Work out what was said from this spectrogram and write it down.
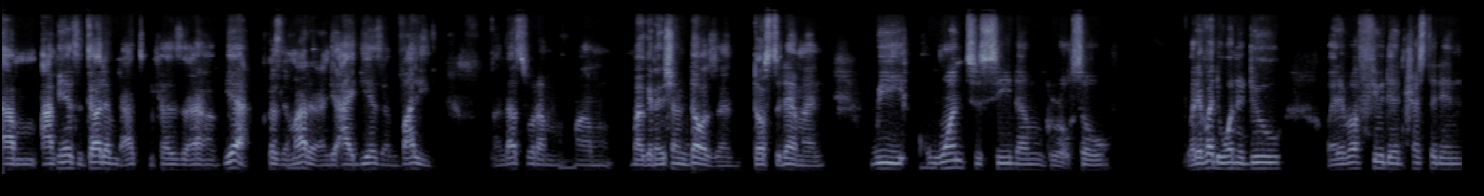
um, I'm here to tell them that because, uh, yeah, because they matter and the ideas are valid. And that's what I'm, um, my organization does and does to them. And we want to see them grow. So whatever they want to do, whatever field they're interested in,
